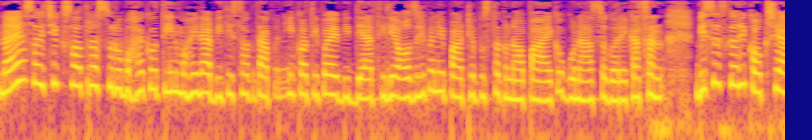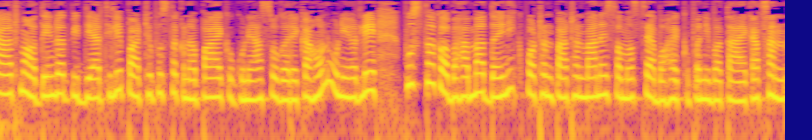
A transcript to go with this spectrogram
नयाँ शैक्षिक सत्र शुरू भएको तीन महिना बितिसक्दा पनि कतिपय विद्यार्थीले अझै पनि पाठ्य पुस्तक नपाएको गुनासो गरेका छन्। विशेष गरी कक्षा आठमा अध्ययनरत विद्यार्थीले पाठ्य पुस्तक नपाएको गुनासो गरेका हुन्। उनीहरूले पुस्तक अभावमा दैनिक पठन पाठनमा नै समस्या भएको पनि बताएका छन्।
